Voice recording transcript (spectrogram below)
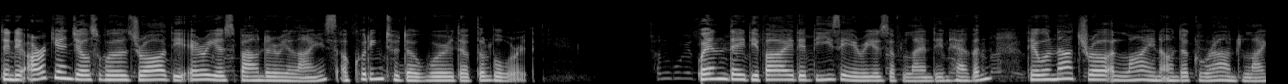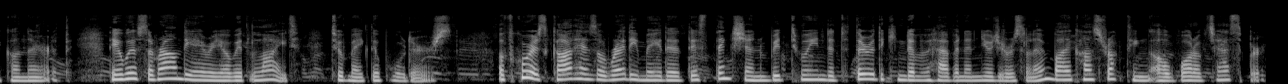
Then the archangels will draw the area's boundary lines according to the word of the Lord. When they divide these areas of land in heaven, they will not draw a line on the ground like on earth. They will surround the area with light to make the borders. Of course, God has already made a distinction between the third kingdom of heaven and New Jerusalem by constructing a wall of jasper.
